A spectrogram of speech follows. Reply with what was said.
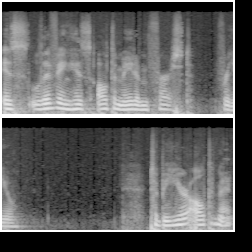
is living his ultimatum first for you. To be your ultimate.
